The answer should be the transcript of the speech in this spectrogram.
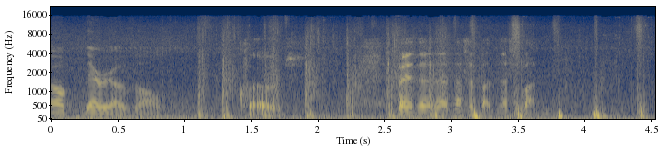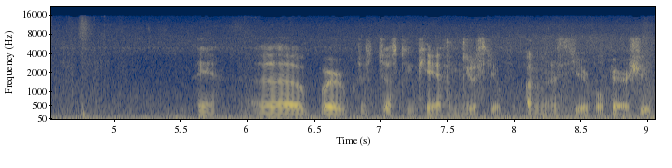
Oh, there we go. Alt. Close. Wait, that, that, that's a button. That's a button. Yeah. Uh, we're just just in case I'm gonna steal. I'm gonna steerable parachute.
